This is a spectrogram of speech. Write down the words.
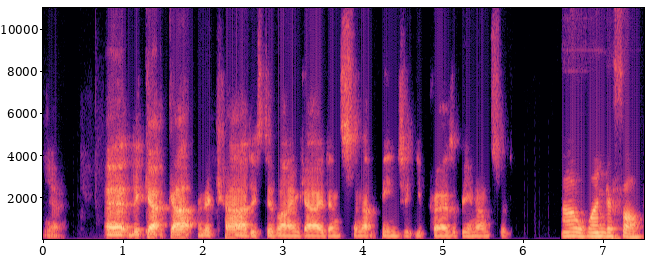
Yeah. Uh, the, ga- ga- the card is divine guidance, and that means that your prayers are being answered. Oh, wonderful.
